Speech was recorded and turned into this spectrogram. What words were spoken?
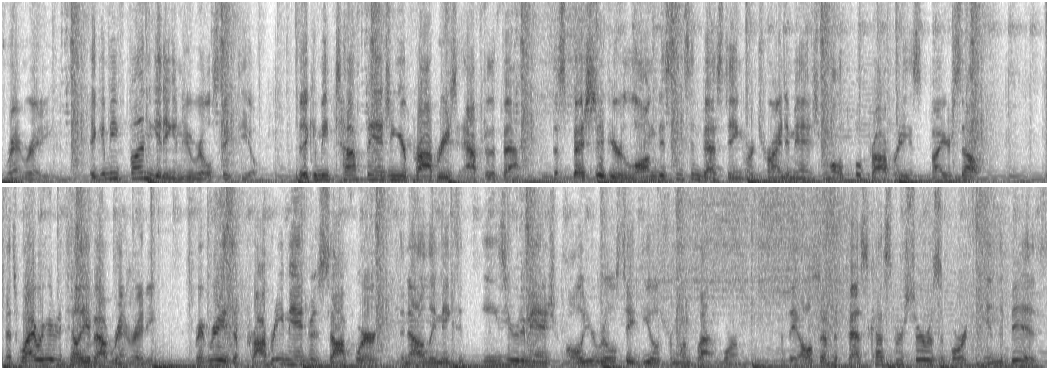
RentRedi. It can be fun getting a new real estate deal, but it can be tough managing your properties after the fact, especially if you're long distance investing or trying to manage multiple properties by yourself. That's why we're here to tell you about RentRedi. Rent Ready is a property management software that not only makes it easier to manage all your real estate deals from one platform, but they also have the best customer service support in the biz.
